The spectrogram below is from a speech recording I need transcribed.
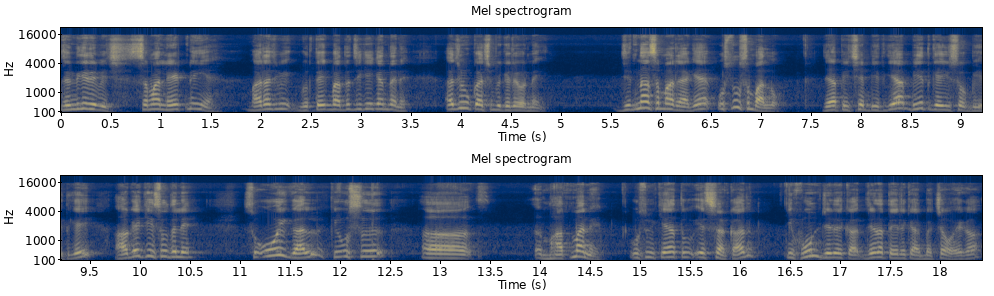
ਜ਼ਿੰਦਗੀ ਦੇ ਵਿੱਚ ਸਮਾਂ ਲੇਟ ਨਹੀਂ ਹੈ। ਮਹਾਰਾਜ ਵੀ ਗੁਰੂ ਤੇਗ ਬਹਾਦਰ ਜੀ ਕੀ ਕਹਿੰਦੇ ਨੇ? ਅਜੂ ਕਛ ਬਿਗੜਿਓ ਨਹੀਂ। ਜਿੰਨਾ ਸਮਾਂ ਰਹਿ ਗਿਆ ਉਸ ਨੂੰ ਸੰਭਾਲੋ। ਜਿਹੜਾ ਪਿੱਛੇ ਬੀਤ ਗਿਆ, ਬੀਤ ਗਈ, ਸੋ ਬੀਤ ਗਈ, ਆਗੇ ਕੀ ਸੁਧ ਲੈ ਸੋ ਉਹੀ ਗੱਲ ਕਿ ਉਸ ਮਹਾਤਮਾ ਨੇ ਉਸ ਨੂੰ ਕਿਹਾ ਤੂੰ ਇਸ ਕਰ ਕਿ ਹੁਣ ਜਿਹੜੇ ਜਿਹੜਾ ਤੇਰੇ ਘਰ ਬੱਚਾ ਹੋਏਗਾ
